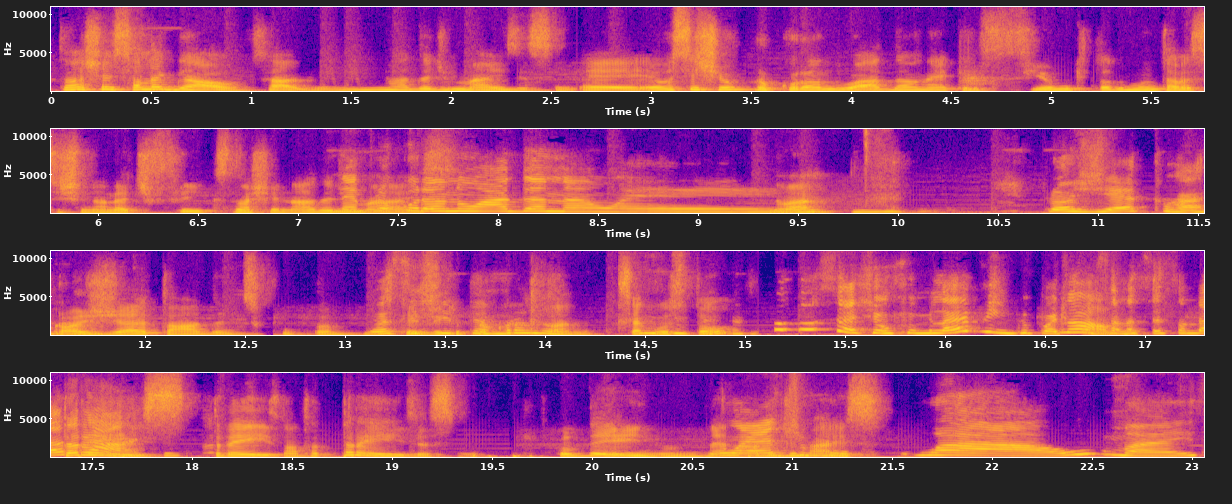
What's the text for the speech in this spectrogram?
Então achei isso legal, sabe? Nada demais, assim. É, eu assisti o Procurando Adam, né? Aquele filme que todo mundo tava assistindo na Netflix, não achei nada não demais. Não é Procurando Adam, não, é... Não é? Projeto Adam. Projeto Adam, desculpa. Eu escrevi aqui Procurando. Você gostou? eu gostei, achei um filme levinho que pode não, passar na sessão da três, tarde. Três, nota três, assim. Eu dei, não, é não nada é, tipo, demais. Uau, mas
